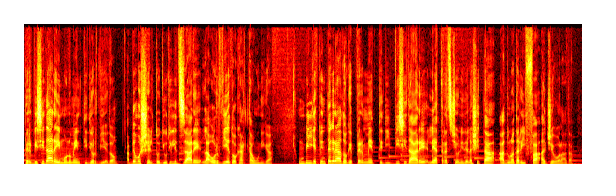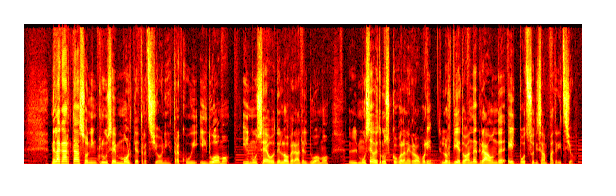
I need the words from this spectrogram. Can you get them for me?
Per visitare i monumenti di Orvieto abbiamo scelto di utilizzare la Orvieto Carta Unica, un biglietto integrato che permette di visitare le attrazioni della città ad una tariffa agevolata. Nella carta sono incluse molte attrazioni, tra cui il Duomo, il Museo dell'Opera del Duomo, il Museo Etrusco con la Necropoli, l'Orvieto Underground e il Pozzo di San Patrizio.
